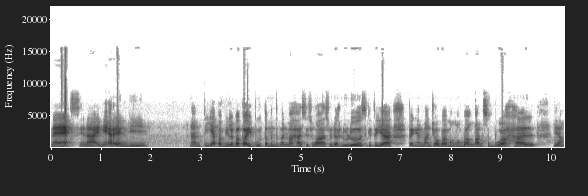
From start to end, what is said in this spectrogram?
Next. Nah, ini R&D. Nanti apabila Bapak Ibu teman-teman mahasiswa sudah lulus gitu ya, pengen mencoba mengembangkan sebuah hal yang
